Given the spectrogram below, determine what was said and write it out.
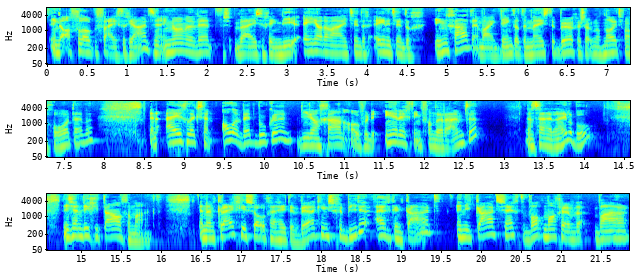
in de afgelopen 50 jaar. Het is een enorme wetwijziging die 1 januari 2021 ingaat. En waar ik denk dat de meeste burgers ook nog nooit van gehoord hebben. En eigenlijk zijn alle wetboeken die dan gaan over de inrichting van de ruimte dat zijn er een heleboel. Die zijn digitaal gemaakt. En dan krijg je zogeheten werkingsgebieden, eigenlijk een kaart. En die kaart zegt wat mag er waar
